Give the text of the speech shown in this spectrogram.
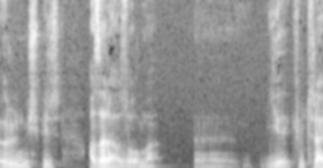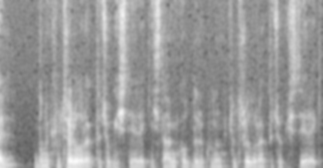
örülmüş bir azar ağzı olmayı kültürel, bunu kültürel olarak da çok işleyerek, İslami kodları kullanıp kültürel olarak da çok işleyerek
